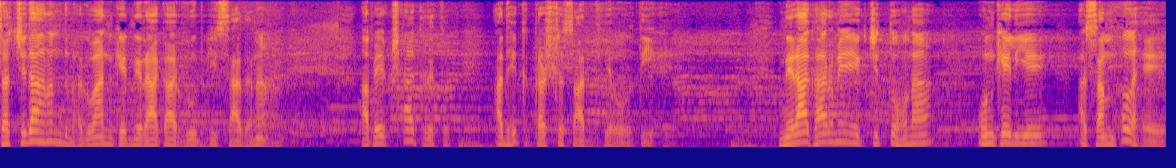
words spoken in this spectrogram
सच्चिदानंद भगवान के निराकार रूप की साधना अपेक्षाकृत अधिक कष्ट साध्य होती है। निराकार में एक चित्त होना उनके लिए असंभव है,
